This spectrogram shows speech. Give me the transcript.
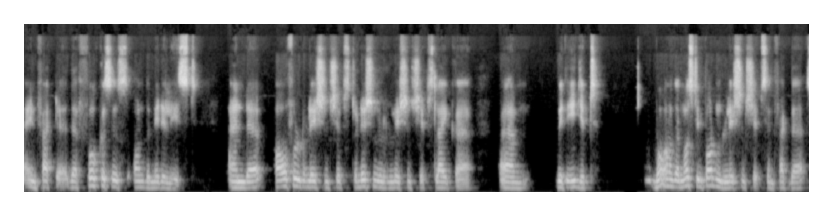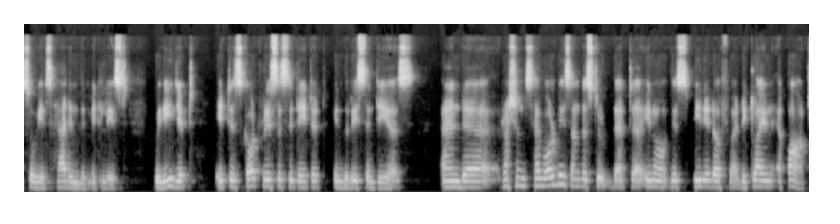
in fact, uh, the focus is on the Middle East and uh, powerful relationships, traditional relationships like uh, um, with Egypt. One of the most important relationships, in fact, the Soviets had in the Middle East with Egypt. It has got resuscitated in the recent years. And uh, Russians have always understood that, uh, you know, this period of uh, decline apart,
